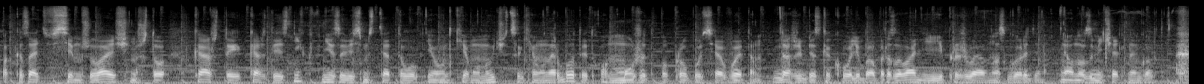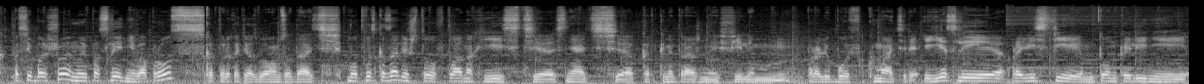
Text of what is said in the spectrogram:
показать всем желающим, желающим, что каждый, каждый из них, вне зависимости от того, где он, кем он учится, кем он работает, он может попробовать себя в этом, даже без какого-либо образования и проживая у нас в городе. А оно замечательный город. Спасибо большое. Ну и последний вопрос, который хотелось бы вам задать. Вот вы сказали, что в планах есть э, снять э, короткометражный фильм про любовь к матери. И если провести тонкой линией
